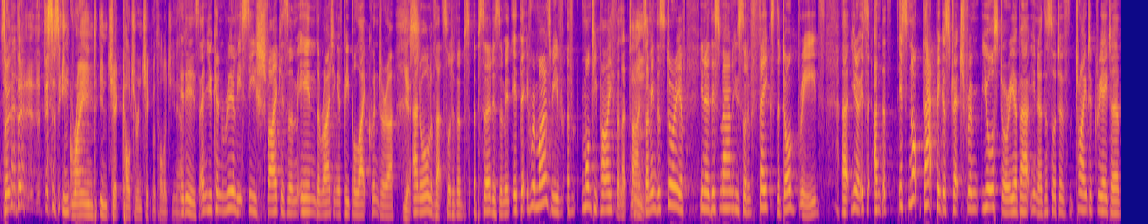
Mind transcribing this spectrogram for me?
So th- this is ingrained in Czech culture and Czech mythology now. It is, and you can really see Schweikism in the writing of people like Kundera yes. and all of that sort of abs- absurdism. It, it, it, reminds me of, of, Monty Python at times. Mm. I mean, the story of you know this man who sort of fakes the dog breeds. Uh, you know, it's and it's not that big a stretch from your story about you know the sort of trying to create a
